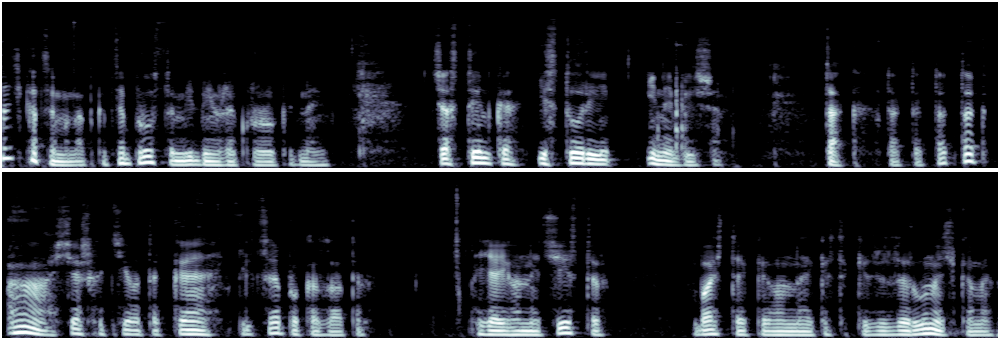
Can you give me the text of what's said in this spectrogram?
Та яка це монетка? Це просто мідний вже кружок від неї. Частинка історії і не більше. Так, так, так, так, так. А, ще ж хотів таке кільце показати. Я його не чистив. Бачите, яке воно якесь таке з візеруночками.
